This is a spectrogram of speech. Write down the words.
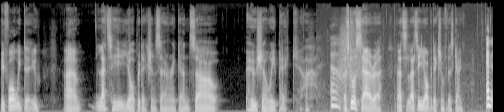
before we do, um, let's hear your prediction, Sarah, again. So, who shall we pick? Oh. Let's go, Sarah. Let's let's hear your prediction for this game. And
